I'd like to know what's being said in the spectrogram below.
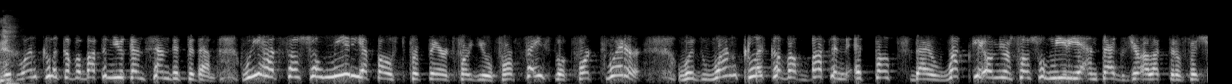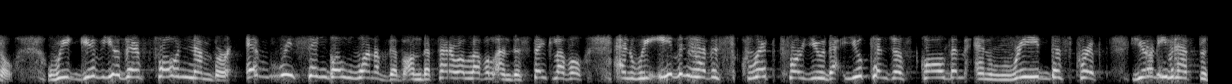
With one click of a button, you can send it to them. We have social media posts prepared for you for Facebook, for Twitter. With one click of a button, it posts directly on your social media and tags your elected official. We give you their phone number, every single one of them on the federal level and the state level, and we even have a script for you that you can just call them and read the script. You don't even have to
